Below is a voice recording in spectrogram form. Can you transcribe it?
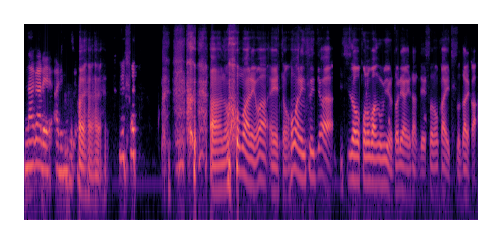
の流れありますよ。はいはいはい。あの、誉れは、えっ、と、誉れについては、一度この番組でも取り上げたんで、その回、ちょっと誰か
